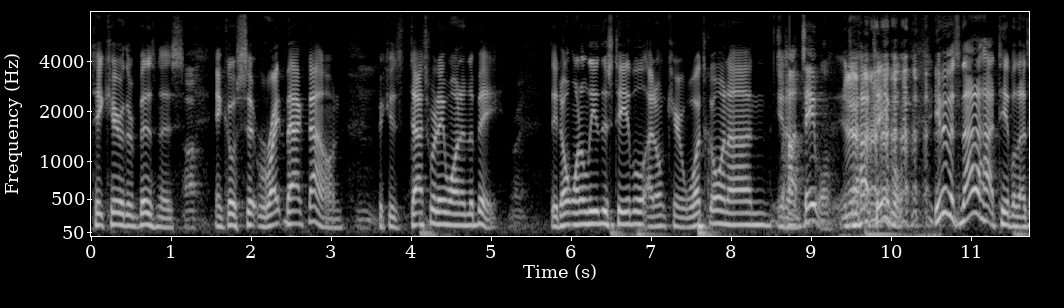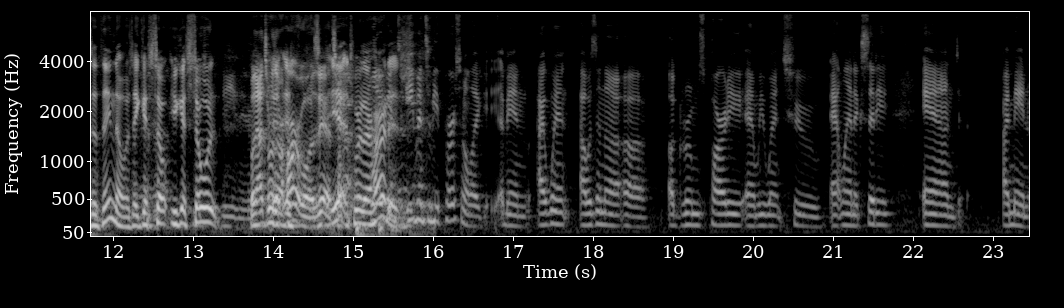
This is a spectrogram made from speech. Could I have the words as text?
take care of their business, and go sit right back down, hmm. because that's where they wanted to be. Right. They don't want to leave this table. I don't care what's going on. You It's a know. hot table. It's a hot table. Even if it's not a hot table, that's the thing though. Is they get so you get so But that's where their heart was. Yeah, yeah, it's where their Well, heart even, is. Even to be personal, like I mean, I went. I was in a, a a groom's party, and we went to Atlantic City, and I mean,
